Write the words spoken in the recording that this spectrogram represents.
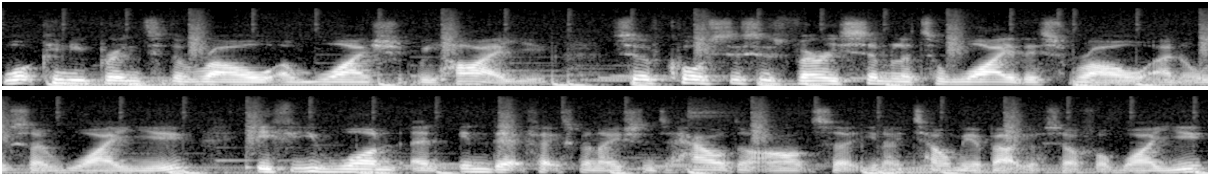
what can you bring to the role and why should we hire you? So of course this is very similar to why this role and also why you. If you want an in-depth explanation to how to answer, you know, tell me about yourself or why you,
